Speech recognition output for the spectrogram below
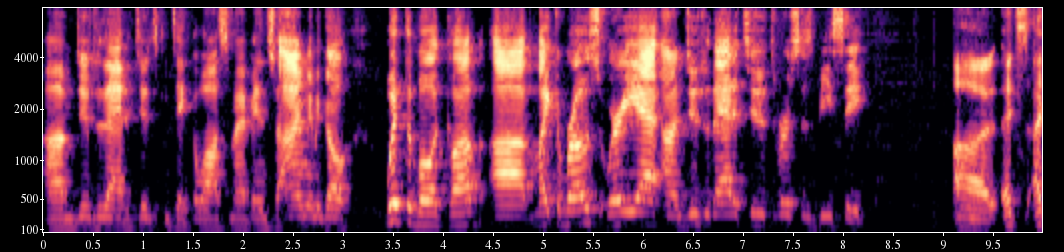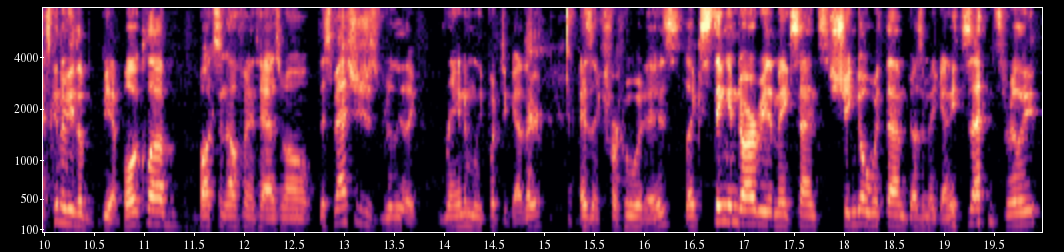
Um, dudes with attitudes can take the loss, in my opinion. So I'm going to go with the Bullet Club. Uh, Micah Bros, where are you at on dudes with attitudes versus BC? Uh, it's it's gonna be the yeah Bullet Club, Bucks and El Phantasmo. This match is just really like randomly put together as like for who it is. Like Sting and Darby, it makes sense. Shingo with them doesn't make any sense really.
